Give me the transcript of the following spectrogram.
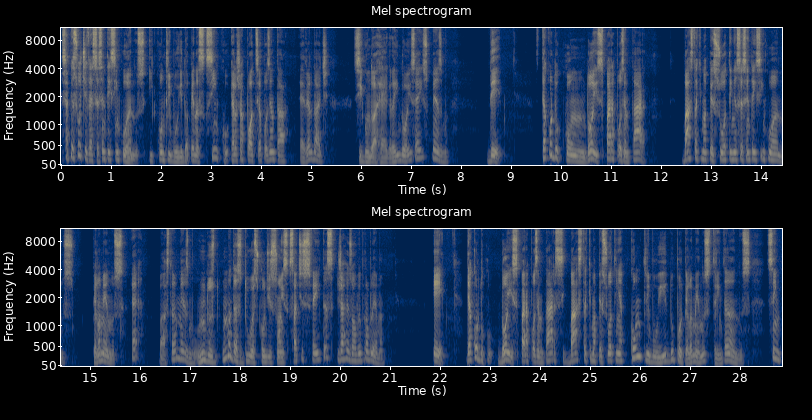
Se a pessoa tiver 65 anos e contribuído apenas 5, ela já pode se aposentar. É verdade. Segundo a regra em 2, é isso mesmo. D. De acordo com 2, para aposentar, basta que uma pessoa tenha 65 anos. Pelo menos. É, basta mesmo. Um dos, uma das duas condições satisfeitas já resolve o problema. E. De acordo com 2, para aposentar-se, basta que uma pessoa tenha contribuído por pelo menos 30 anos. Sim,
